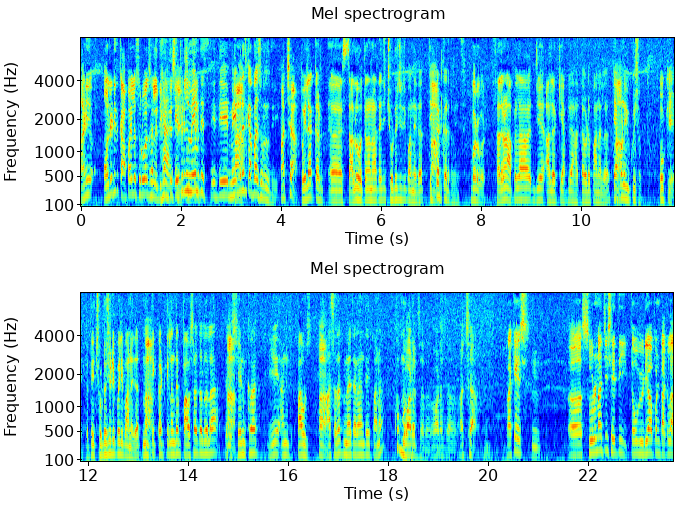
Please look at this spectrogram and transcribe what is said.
आणि ऑलरेडी कापायला सुरुवात झाली तिकडे दिसतंय. एप्रिल मे मध्ये ते मे. मध्येच कापायला सुरुवात होती अच्छा पहिला कट अं, चालू होताना ना त्याची छोटी छोटी पानं येतात ती. कट करत राहायचं बरोबर साधारण आपल्याला जे आलं की आपल्या हाता एवढं पान आलं ते. आपण विकू शकतो ओके तर ते छोटे छोटे पहिली पानं येतात. मग ते कट केल्यानंतर पावसाळा चालू झाला त्याला. शेणखत हे आणि पाऊस हा. हा सतत मिळत राहिल्यानंतर ही पानं खूप वाढत जातात वाढत जातात अच्छा राकेश सुरणाची शेती तो व्हिडिओ आपण टाकला.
